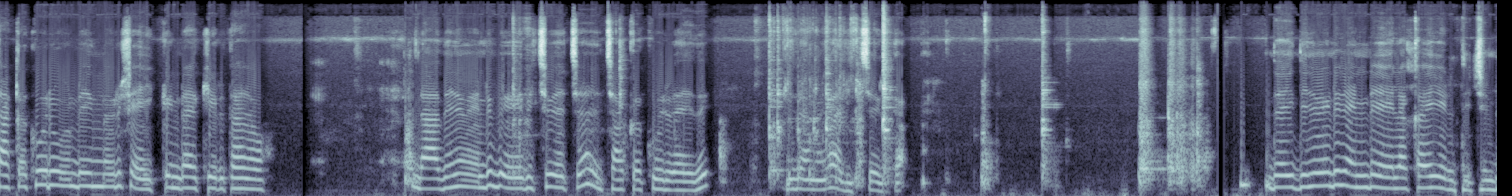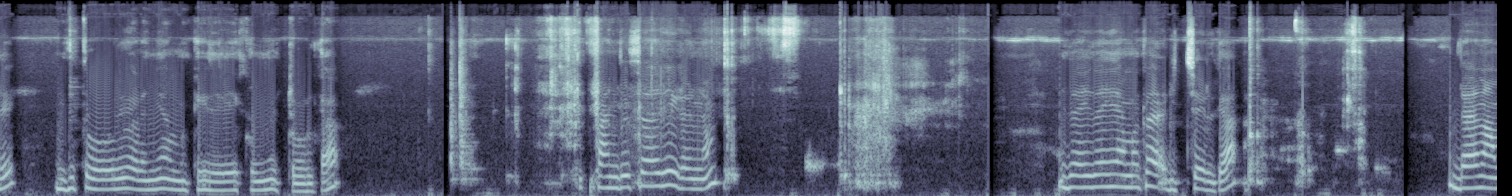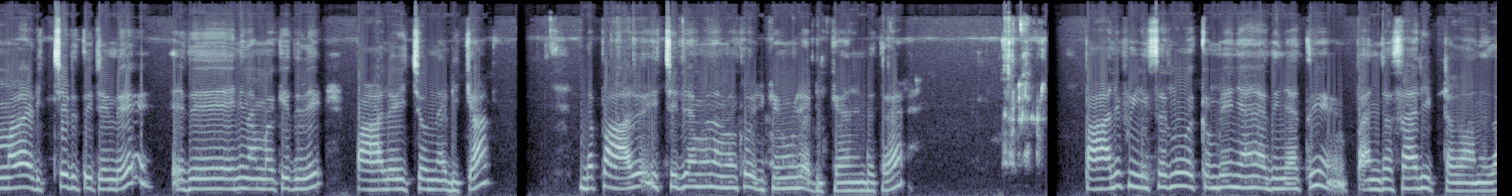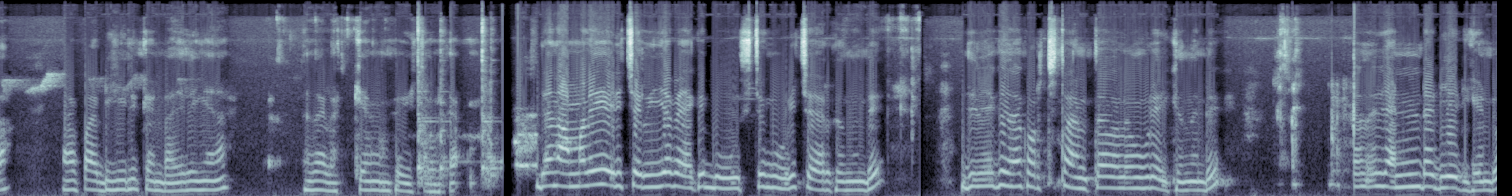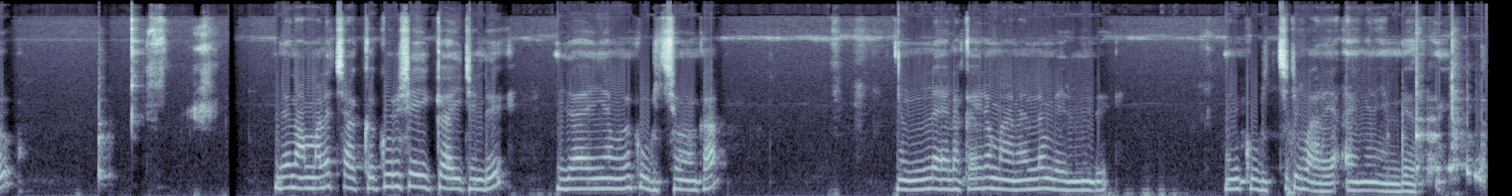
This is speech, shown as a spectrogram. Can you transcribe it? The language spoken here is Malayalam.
ചക്കക്കുരു കൊണ്ട് ഇന്നൊരു ഉണ്ടാക്കിയെടുത്താലോ? എടുത്താലോ അതിന് വേണ്ടി വേവിച്ച് വെച്ച ചക്കക്കുരുവായത് ഇത് അങ്ങനെ അടിച്ചെടുക്കാം. ഇതിനു ഇതിന് വേണ്ടി രണ്ട് ഏലക്കായ എടുത്തിട്ടുണ്ട്. ഇത് തോൽ കളഞ്ഞ് നമുക്ക് ഇതിലേക്കൊന്ന് ഇട്ട് കൊടുക്കാം. പഞ്ചസാര ഇടണം. ഇതായി നമുക്ക് അടിച്ചെടുക്കാം. ഇതാ നമ്മൾ അടിച്ചെടുത്തിട്ടുണ്ട്. ഇത് ഇനി നമുക്ക് ഇതിൽ പാലൊഴിച്ചൊന്ന് അടിക്കാം. ഇത് പാൽ ഒഴിച്ചിട്ട് നമ്മൾ നമുക്ക് ഒരിക്കലും കൂടി അടിക്കാനുണ്ട് ഇത്ര. പാൽ ഫ്രീസറിൽ വെക്കുമ്പോൾ ഞാൻ അതിനകത്ത് പഞ്ചസാര ഇട്ടതാണിതാ ആ പടിയിലൊക്കെ ഉണ്ടായത് ഇങ്ങനെ അത് ഇളക്കി നമുക്ക് ഒഴിച്ചു കൊടുക്കാം. ഇതാ നമ്മൾ ഒരു ചെറിയ ബാഗ് ബൂസ്റ്റും കൂടി ചേർക്കുന്നുണ്ട്. ഇതിലേക്ക് ഇതാ കുറച്ച് തണുത്ത വെള്ളവും കൂടി ഒഴിക്കുന്നുണ്ട്. അത് രണ്ടടി അടിക്കണ്ടു. ഇത് നമ്മളെ ചക്കക്കുരു ഷേക്ക് ആയിട്ടുണ്ട്. ഇതായി നമ്മൾ കുടിച്ചു നോക്കാം. നല്ല ഏലക്കായ മണെല്ലാം വരുന്നുണ്ട്. ഞാൻ കുടിച്ചിട്ട് പറയാം എങ്ങനെയുണ്ട്.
